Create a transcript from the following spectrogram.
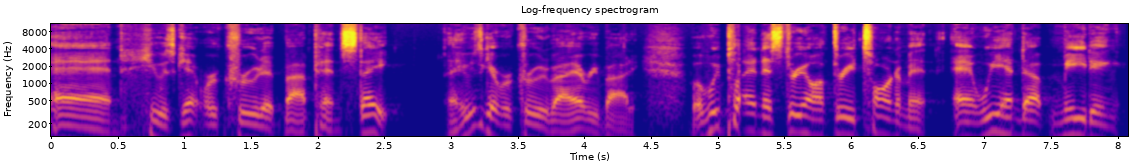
And he was getting recruited by Penn State. And he was getting recruited by everybody. But we played in this three on three tournament, and we end up meeting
